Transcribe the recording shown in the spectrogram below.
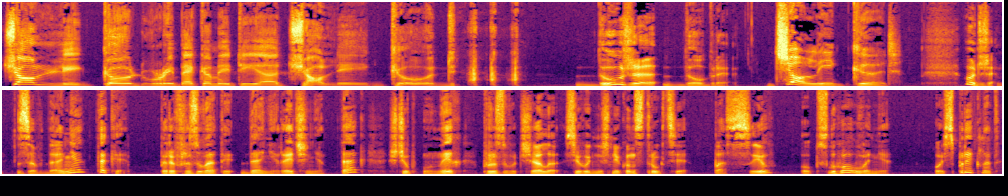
Jolly good, Rebecca, my dear. Jolly good. Дуже добре. Jolly good. Отже, завдання таке: перефразувати дані речення так, щоб у них прозвучала сьогоднішня конструкція пасив обслуговування. Ось приклад.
